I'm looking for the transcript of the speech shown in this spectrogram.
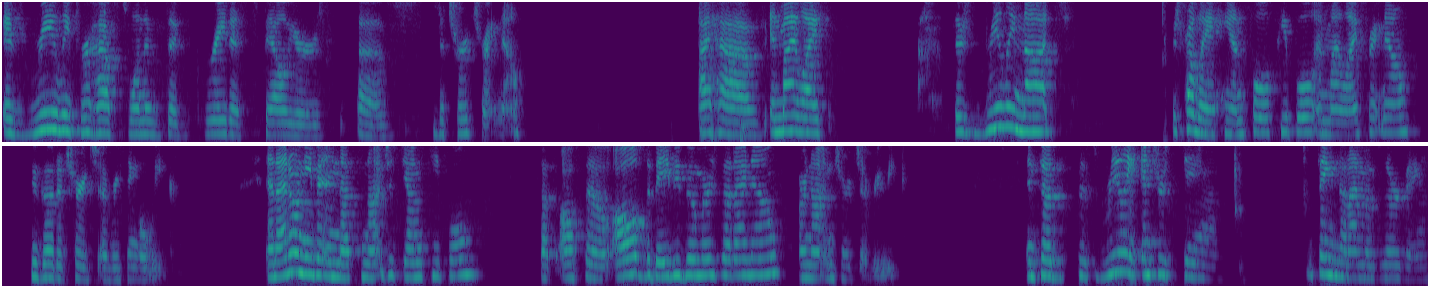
is really perhaps one of the greatest failures of the church right now. I have, in my life, there's really not, there's probably a handful of people in my life right now who go to church every single week. And I don't even, and that's not just young people, that's also all of the baby boomers that I know are not in church every week. And so it's this really interesting thing that I'm observing.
